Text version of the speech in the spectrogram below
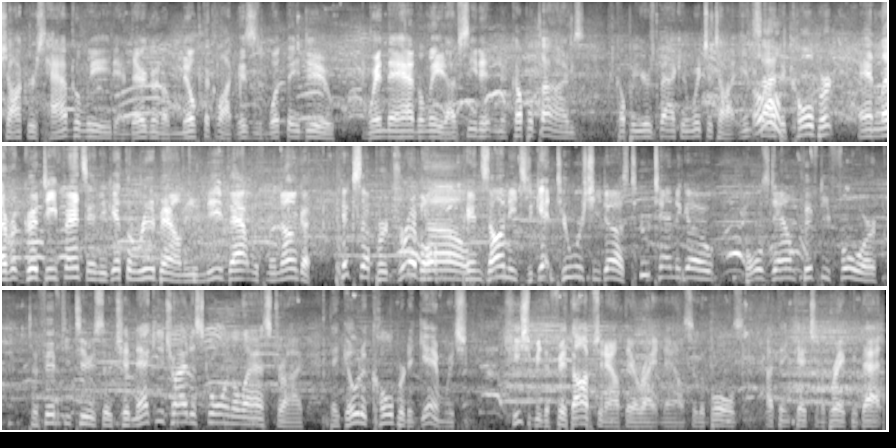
Shockers have the lead, and they're going to milk the clock. This is what they do when they have the lead. I've seen it in a couple times, a couple years back in Wichita. Inside Oh. to Colbert, and Leverett, good defense, and you get the rebound. You need that with Mununga. Picks up her dribble. Go. Pinzan needs to get to where she does. 2.10 to go. Bulls down 54 to 52. So Tsineke tried to score on the last drive. They go to Colbert again, which she should be the fifth option out there right now. So the Bulls, I think, catching a break with that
